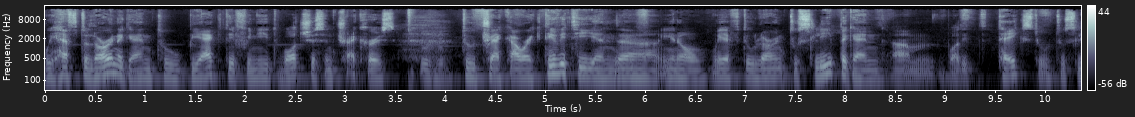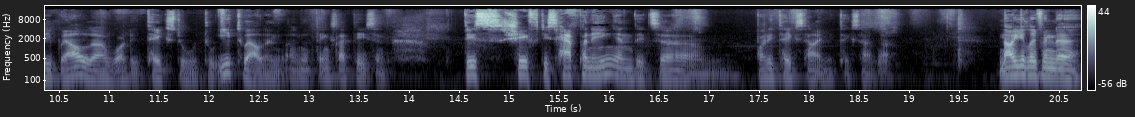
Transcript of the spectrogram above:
we have to learn again to be active. We need watches and trackers mm-hmm. to track our activity, and uh, you know we have to learn to sleep again. Um, what it takes to to sleep well, uh, what it takes to to eat well, and, and things like this. And this shift is happening, and it's um, but it takes time. It takes time. Yeah. Now you live in the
